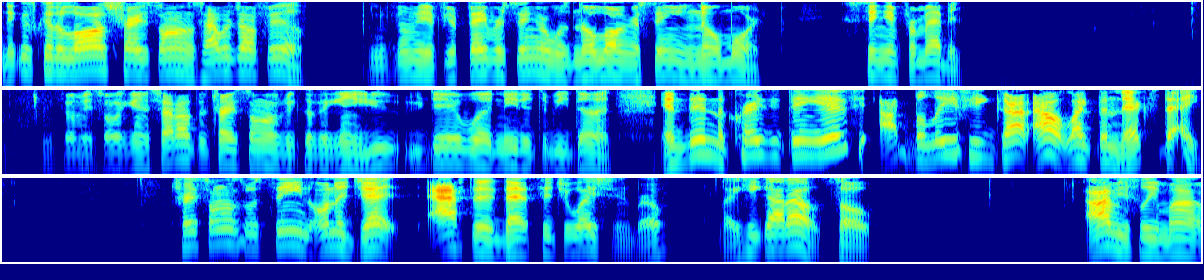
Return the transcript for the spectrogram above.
niggas could have lost Trey Songz. How would y'all feel? You feel me? If your favorite singer was no longer singing no more, singing from Evan. You feel me? So again, shout out to Trey Songz because again, you you did what needed to be done. And then the crazy thing is, I believe he got out like the next day. Trey Songz was seen on a jet after that situation, bro. Like he got out. So obviously my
